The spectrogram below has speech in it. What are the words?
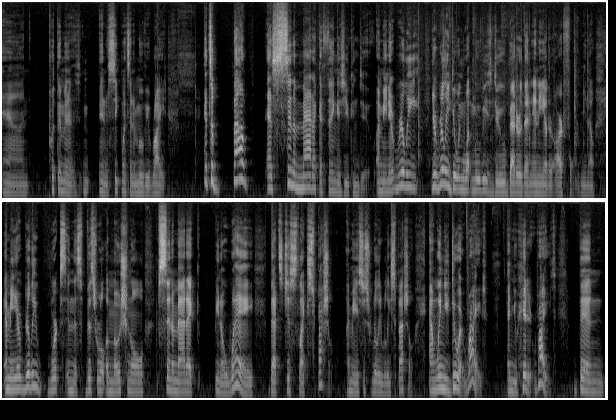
and put them in a, in a sequence in a movie right, it's about as cinematic a thing as you can do. I mean, it really, you're really doing what movies do better than any other art form, you know? I mean, it really works in this visceral, emotional, cinematic, you know, way that's just like special. I mean, it's just really, really special. And when you do it right and you hit it right, then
